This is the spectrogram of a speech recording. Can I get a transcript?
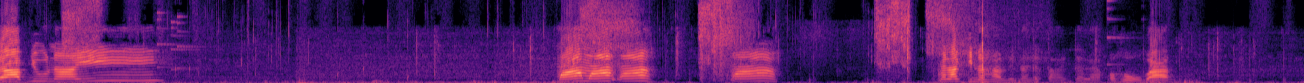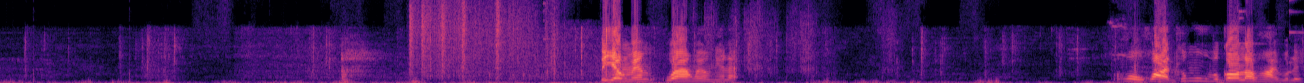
ดาบอยู่ไหน มามามามาไม่น่ากินอาหารเลยน่าจะตายตั้งแต่แรกโอ้โหบ้านอะแต่ยังแม่งวางไว้ตรงนี้แหละโอ้โหขวานเครื่องมืออุปกรณ์เราหายหมดเลย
